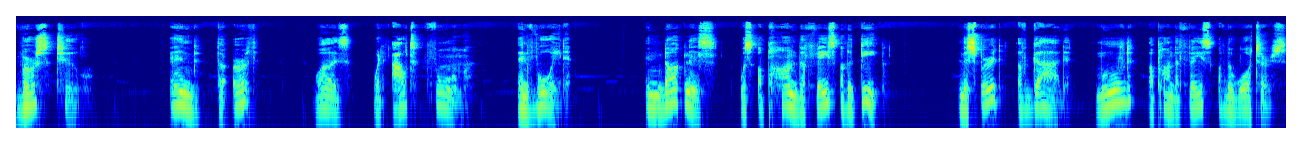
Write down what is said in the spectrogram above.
Verse 2 And the earth was without form and void and darkness was upon the face of the deep, and the Spirit of God moved upon the face of the waters.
